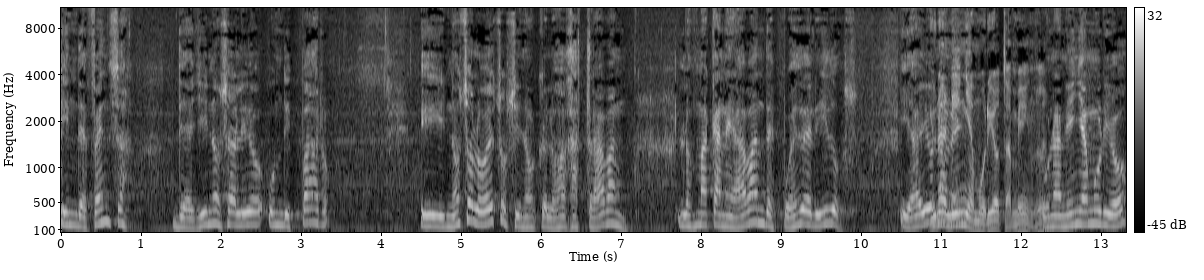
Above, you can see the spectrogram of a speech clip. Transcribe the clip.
indefensas, de allí no salió un disparo y no solo eso, sino que los arrastraban, los macaneaban después de heridos. Y, hay una, niña murió también. Una niña murió.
